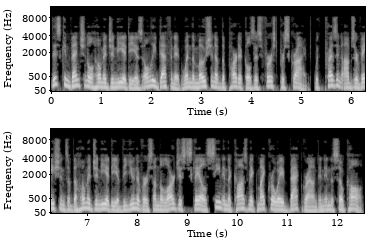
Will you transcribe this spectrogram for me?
This conventional homogeneity is only definite when the motion of the particles is first prescribed, with present observations of the homogeneity of the universe on the largest scales seen in the cosmic microwave background and in the so-called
